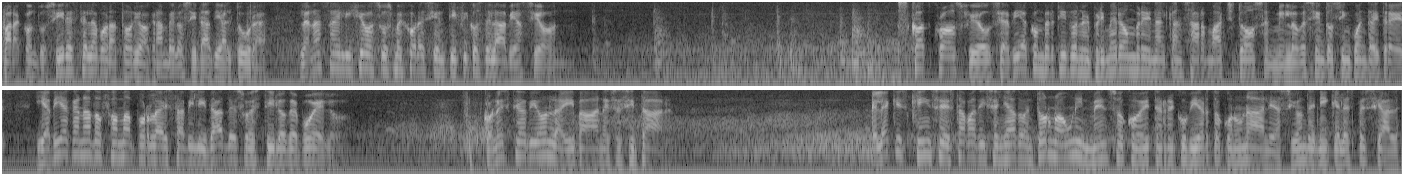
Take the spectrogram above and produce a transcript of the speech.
Para conducir este laboratorio a gran velocidad y altura, la NASA eligió a sus mejores científicos de la aviación. Scott Crossfield se había convertido en el primer hombre en alcanzar Mach 2 en 1953 y había ganado fama por la estabilidad de su estilo de vuelo. Con este avión la iba a necesitar. El X-15 estaba diseñado en torno a un inmenso cohete recubierto con una aleación de níquel especial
